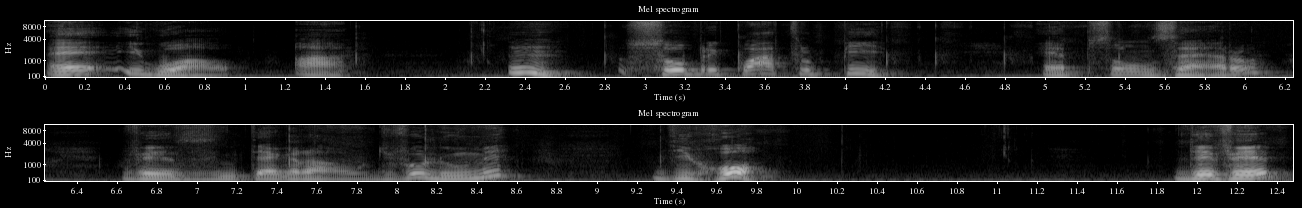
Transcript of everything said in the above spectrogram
é igual a 1 sobre 4π epsilon zero vezes integral de volume de ρ dv,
